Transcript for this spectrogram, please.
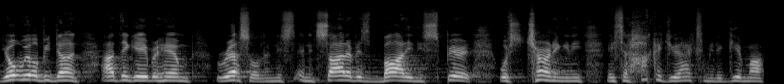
Your will be done. I think Abraham wrestled and, his, and inside of his body and his spirit was churning. And he, he said, How could you ask me to give my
